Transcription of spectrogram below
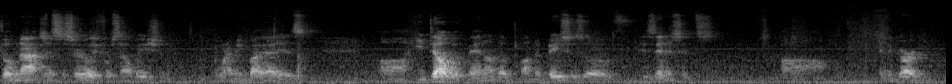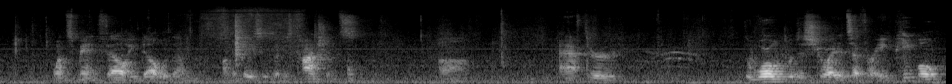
though not necessarily for salvation. And what I mean by that is uh, he dealt with man on the, on the basis of his innocence uh, in the garden. Once man fell, he dealt with them on the basis of his conscience. Um, after the world was destroyed except for eight people,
